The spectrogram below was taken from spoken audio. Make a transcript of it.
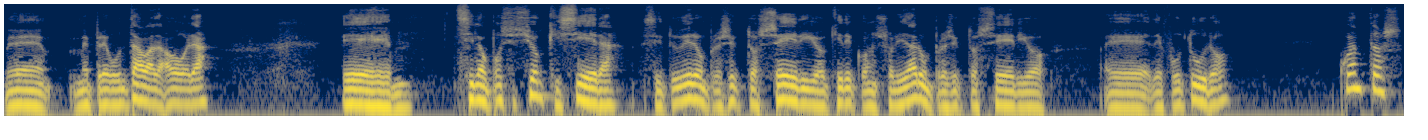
Me, me preguntaba ahora eh, si la oposición quisiera, si tuviera un proyecto serio, quiere consolidar un proyecto serio eh, de futuro, ¿cuántos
